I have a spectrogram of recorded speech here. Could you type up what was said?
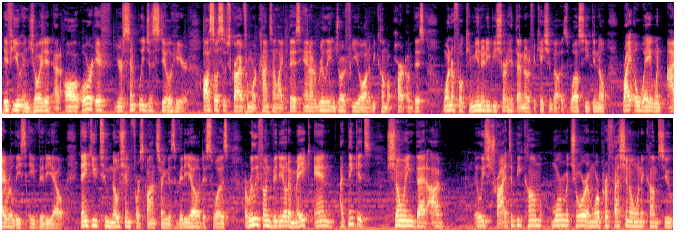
if you enjoyed it at all or if you're simply just still here. Also subscribe for more content like this and I'd really enjoy for you all to become a part of this wonderful community. Be sure to hit that notification bell as well so you can know right away when I release a video. Thank you to Notion for sponsoring this video. This was a really fun video to make and I think it's showing that I've at least try to become more mature and more professional when it comes to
